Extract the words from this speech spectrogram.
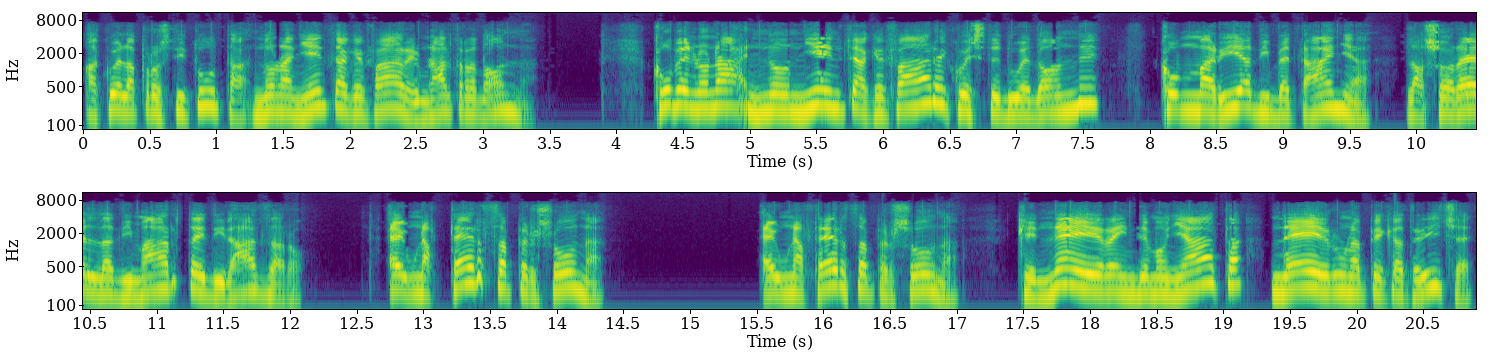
a quella prostituta, non ha niente a che fare, un'altra donna. Come non ha non niente a che fare queste due donne con Maria di Betania, la sorella di Marta e di Lazzaro. È una terza persona, è una terza persona che né era indemoniata né era una peccatrice,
